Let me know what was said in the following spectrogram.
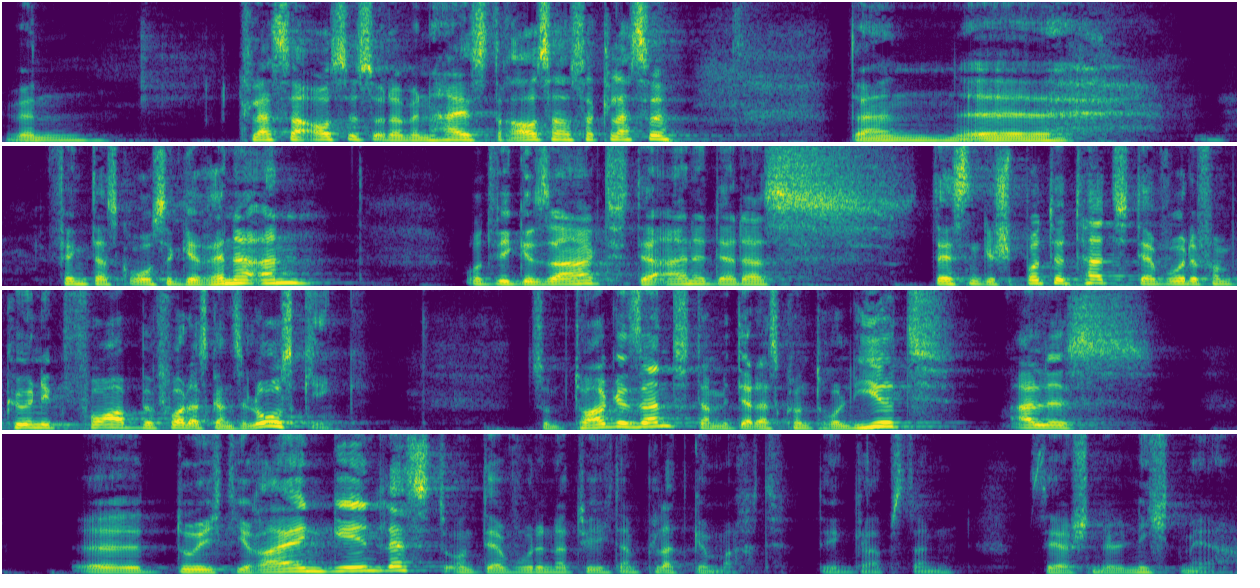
Wenn Klasse aus ist oder wenn heißt raus aus der Klasse, dann äh, fängt das große Gerenne an. Und wie gesagt, der eine, der das dessen gespottet hat, der wurde vom König vor, bevor das Ganze losging, zum Tor gesandt, damit er das kontrolliert, alles äh, durch die Reihen gehen lässt. Und der wurde natürlich dann platt gemacht. Den gab es dann sehr schnell nicht mehr.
